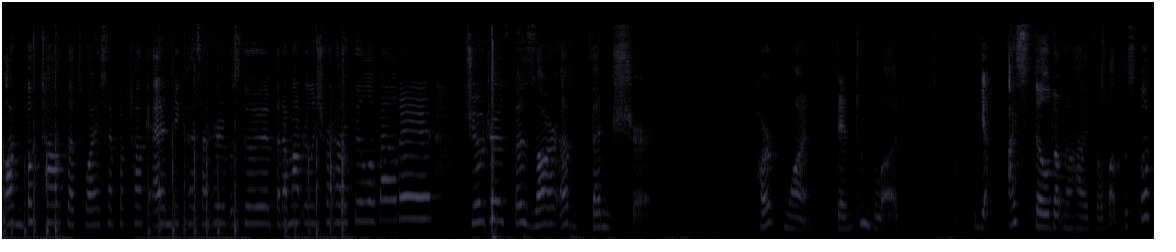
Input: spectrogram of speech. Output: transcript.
on BookTok. That's why I said BookTok, and because I heard it was good, but I'm not really sure how I feel about it. JoJo's Bizarre Adventure. Part 1 Phantom Blood. Yeah, I still don't know how I feel about this book,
